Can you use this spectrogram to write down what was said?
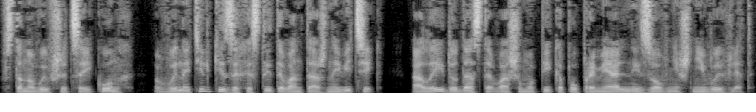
Встановивши цей кунг, ви не тільки захистите вантажний відсік, але й додасте вашому пікапу преміальний зовнішній вигляд.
